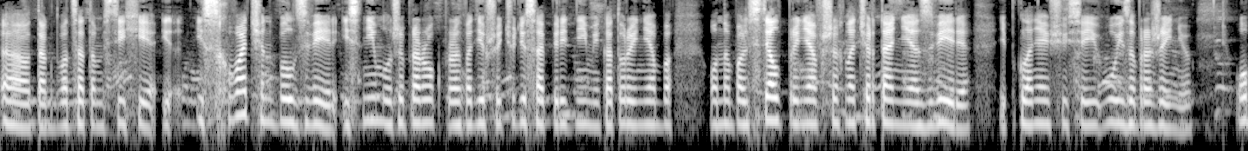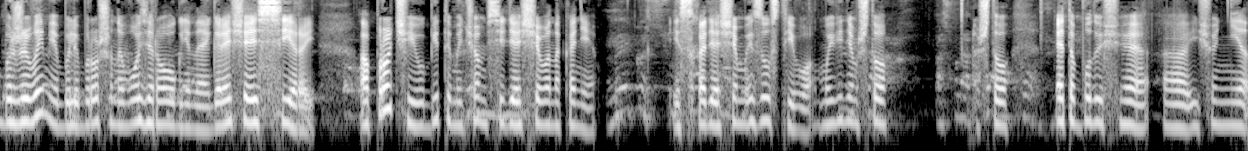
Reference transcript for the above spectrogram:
э, так, в 20 стихе, «И, «И схвачен был зверь, и с ним лжепророк, проводивший чудеса перед ними, который не обо... он обольстял принявших начертания зверя и поклоняющихся его изображению. Оба живыми были брошены в озеро огненное, горящее серой, а прочие убиты мечом сидящего на коне, исходящим из уст его». Мы видим, что что это будущее э, еще не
